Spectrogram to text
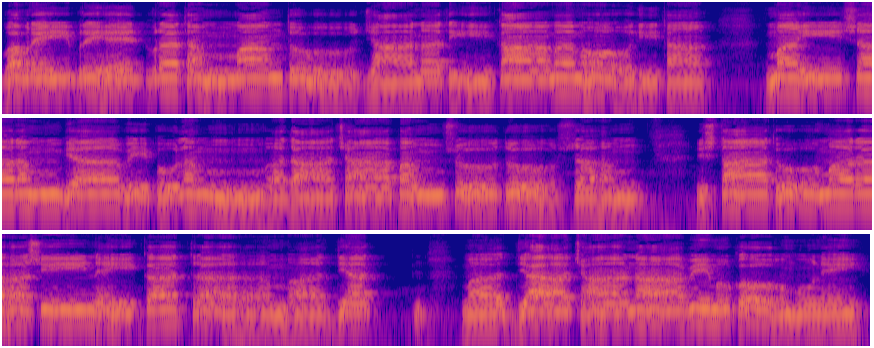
वव्रै बृहद्व्रतं माँ तु जानति काममोहिता। महिषरम्भ्य विपुलं मदाचापं सुदुःसहम् स्थातुमर्हसि नैकत्र मद्या मद्याचानाविमुखो मुने।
